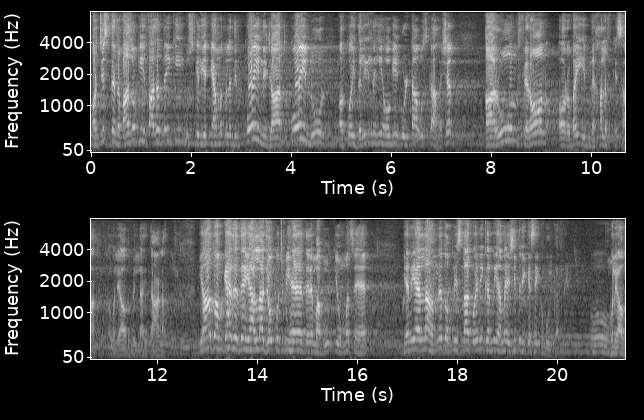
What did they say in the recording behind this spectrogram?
और जिसने नमाजों की हिफाजत नहीं की, उसके लिए क्यामत वाले दिन कोई निजात, कोई नूर और कोई दलील नहीं होगी। उल्टा उसका हशर कारून, फिरौन और उबई इब्न खलफ के साथ होगा। वलियाबिल्ला यहाँ तो हम कह देते हैं, या अल्लाह जो कुछ भी है, तेरे महबूब की उम्मत से है। यानी अल्लाह हमने तो अपनी इसलाह कोई नहीं करनी, हमें इसी तरीके से ही कबूल कर ले ओह,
